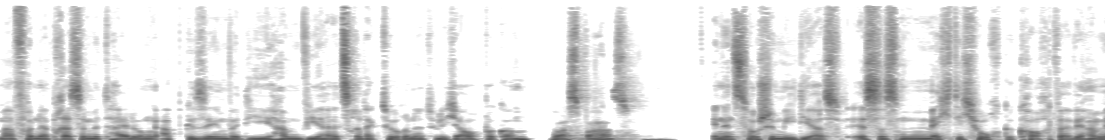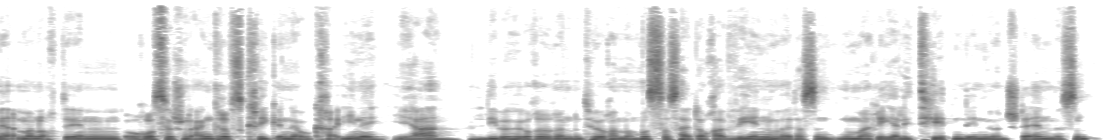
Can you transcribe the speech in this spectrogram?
Mal von der Pressemitteilung abgesehen, weil die haben wir als Redakteure natürlich auch bekommen. Was war's? In den Social Medias ist es mächtig hochgekocht, weil wir haben ja immer noch den russischen Angriffskrieg in der Ukraine. Ja, liebe Hörerinnen und Hörer, man muss das halt auch erwähnen, weil das sind nun mal Realitäten, denen wir uns stellen müssen.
